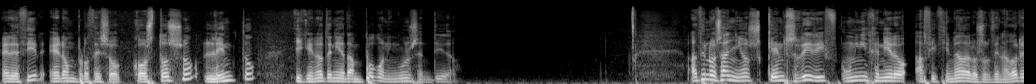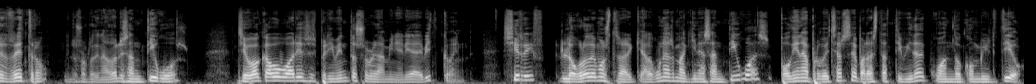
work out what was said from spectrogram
Es decir, era un proceso costoso, lento y que no tenía tampoco ningún sentido. Hace unos años, Ken Sririf, un ingeniero aficionado a los ordenadores retro, los ordenadores antiguos, llevó a cabo varios experimentos sobre la minería de Bitcoin. Shirriff logró demostrar que algunas máquinas antiguas podían aprovecharse para esta actividad cuando convirtió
